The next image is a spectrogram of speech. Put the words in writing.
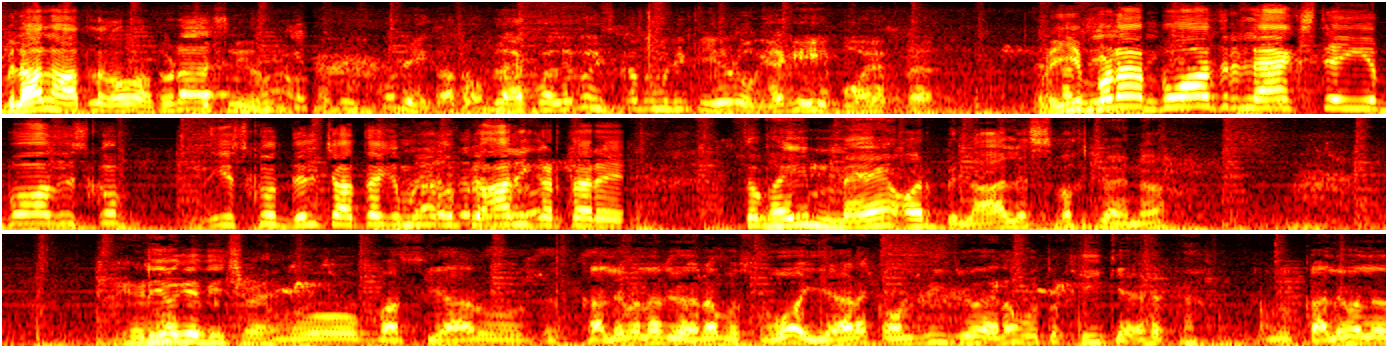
बिलाल हाथ लगाओ थोड़ा कुछ नहीं होता। तो उसको देख रहा था ब्लैक वाले को इसका तो मुझे क्लियर हो गया कि ये बॉय अपना है। ये बड़ा बहुत रिलैक्स्ड है ये बहुत इसको इसको दिल चाहता है कि मुझे प्यार ही करता रहे। तो भाई मैं और बिलाल इस वक्त जो है ना भेड़ियों के बीच में। वो बस यार वो काले वाला जो है ना बस वो यार कॉन्ट्री जो है ना वो तो ठीक है। वो काले वाला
